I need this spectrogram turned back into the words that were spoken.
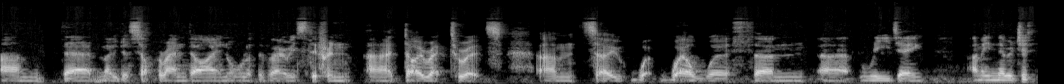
um, their modus operandi and all of the various different uh, directorates. Um, so w- well worth um, uh, reading. I mean, there are just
